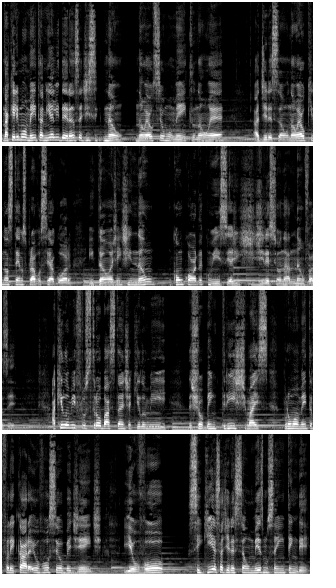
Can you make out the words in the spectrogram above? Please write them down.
naquele momento a minha liderança disse: não, não é o seu momento, não é a direção, não é o que nós temos para você agora. Então a gente não concorda com isso e a gente te direciona a não fazer. Aquilo me frustrou bastante, aquilo me deixou bem triste, mas por um momento eu falei, cara, eu vou ser obediente e eu vou seguir essa direção mesmo sem entender.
